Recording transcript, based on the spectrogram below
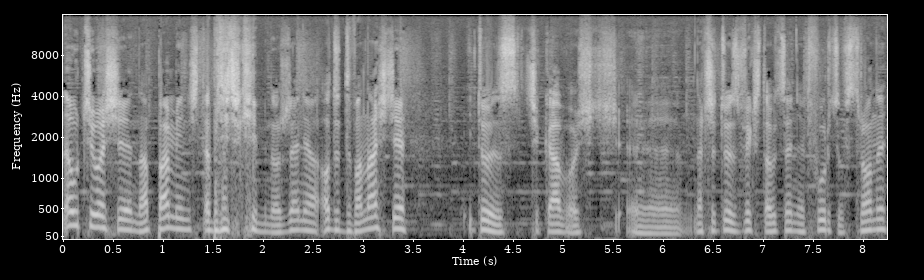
nauczyła się na pamięć tabliczki mnożenia od 12 i tu jest ciekawość, yy, znaczy tu jest wykształcenie twórców strony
